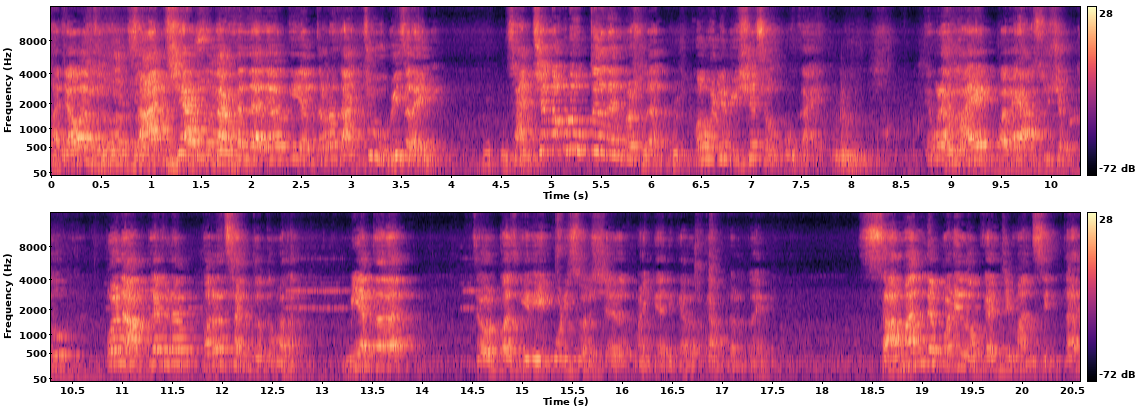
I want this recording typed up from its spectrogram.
हा जव्हार सातशे अर्ज दाखल झाल्यावर ती यंत्रणा जागची उभीच राहिली. सातशे कडे उत्तर देईल प्रश्न. मग म्हणजे विषय संपू काय? त्यामुळे हा एक पर्याय असू शकतो. पण आपल्याकडे परत सांगतो तुम्हाला. मी आता जवळपास गेली एकोणीस वर्ष माहिती अधिकारात काम करतोय. सामान्यपणे लोकांची मानसिकता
